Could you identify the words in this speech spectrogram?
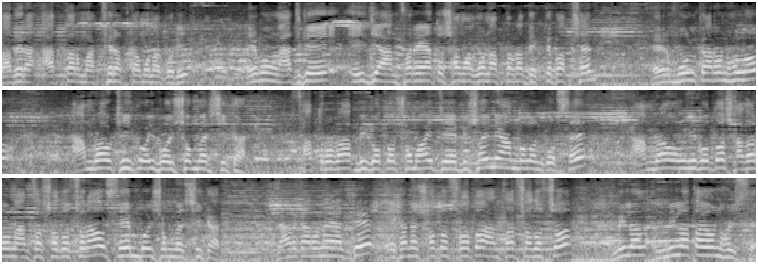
তাদের আত্মার মাগফেরাত কামনা করি। এবং আজকে এই যে আনসারে এত সমাগম আপনারা দেখতে পাচ্ছেন, এর মূল কারণ হলো আমরাও ঠিক ওই বৈষম্যের শিকার। ছাত্ররা বিগত সময় যে বিষয় নিয়ে আন্দোলন করছে আমরা অঙ্গীভূত সাধারণ আনসার সদস্যরাও সেম বৈষম্যের শিকার। যার কারণে আজকে এখানে শতশত আনসার সদস্য মিলা মিলাতায়ন হয়েছে।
